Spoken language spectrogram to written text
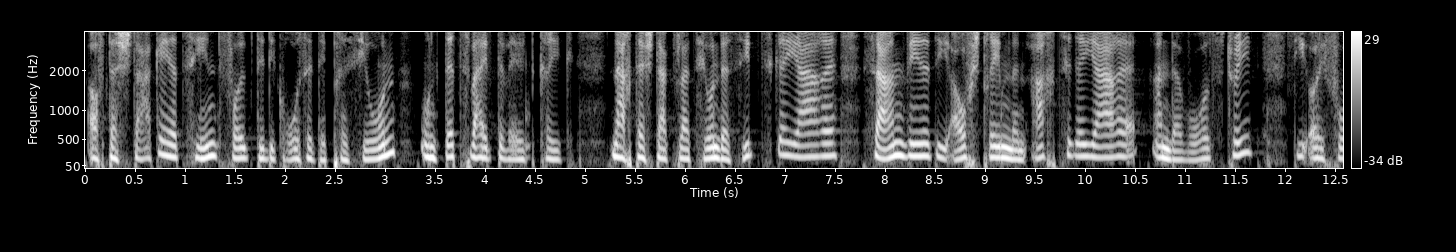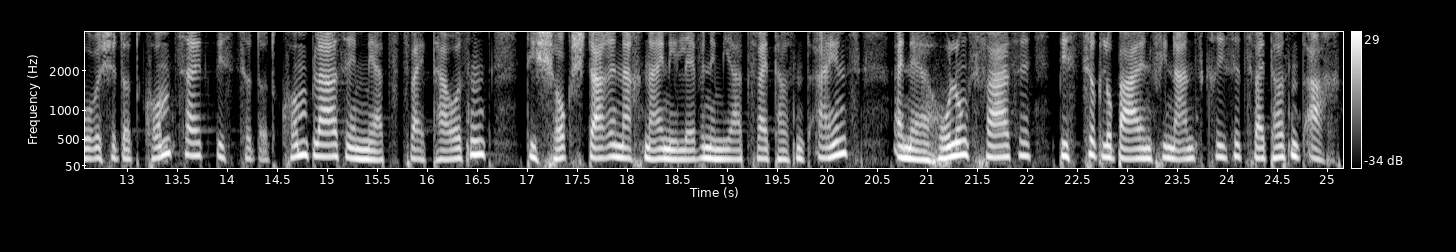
Auf das starke Jahrzehnt folgte die große Depression und der Zweite Weltkrieg. Nach der Stagflation der 70er Jahre sahen wir die aufstrebenden 80er Jahre an der Wall Street, die euphorische Dotcom-Zeit bis zur Dotcom-Blase im März 2000, die Schockstarre nach 9-11 im Jahr Jahr 2001 eine Erholungsphase bis zur globalen Finanzkrise 2008.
